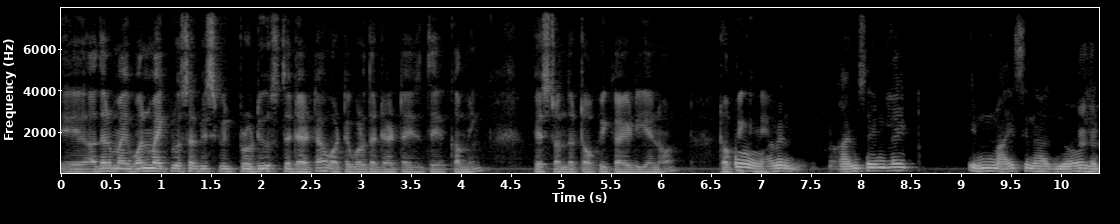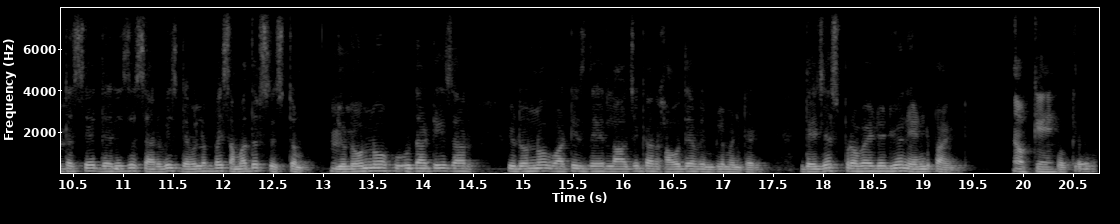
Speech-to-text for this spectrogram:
a other my one microservice will produce the data whatever the data is there coming based on the topic id and all topic Oh, I mean, I'm saying like in my scenario, let Mm-hmm. us say there is a service developed by some other system. You Mm-hmm. don't know who that is, or you don't know what is their logic or how they have implemented. They just provided you an endpoint. Okay. Okay.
